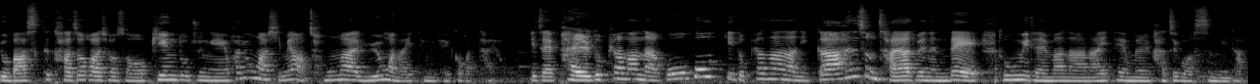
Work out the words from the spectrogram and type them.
이 마스크 가져가셔서 비행 도중에 활용하시면 정말 유용한 아이템이 될 것 같아요. 이제 발도 편안하고 호흡기도 편안하니까 한숨 자야 되는데 도움이 될 만한 아이템을 가지고 왔습니다.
